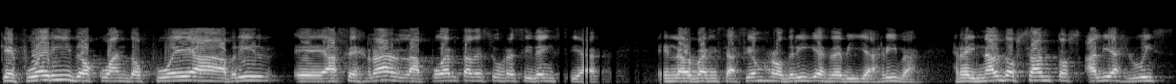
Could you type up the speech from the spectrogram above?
que fue herido cuando fue a abrir eh, a cerrar la puerta de su residencia en la urbanización Rodríguez de Villarriba. Reinaldo Santos, alias Luis,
